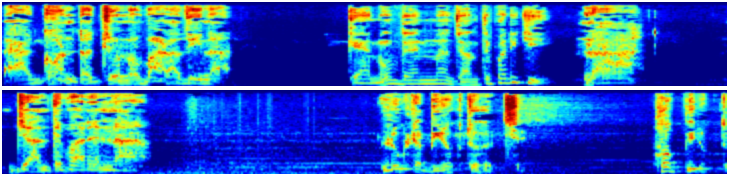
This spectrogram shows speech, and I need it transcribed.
এক ঘণ্টার জন্য ভাড়া দিই না। কেন দেন না জানতে পারি কি? না, জানতে পারেন না। লোকটা বিরক্ত হচ্ছে। হোক বিরক্ত।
